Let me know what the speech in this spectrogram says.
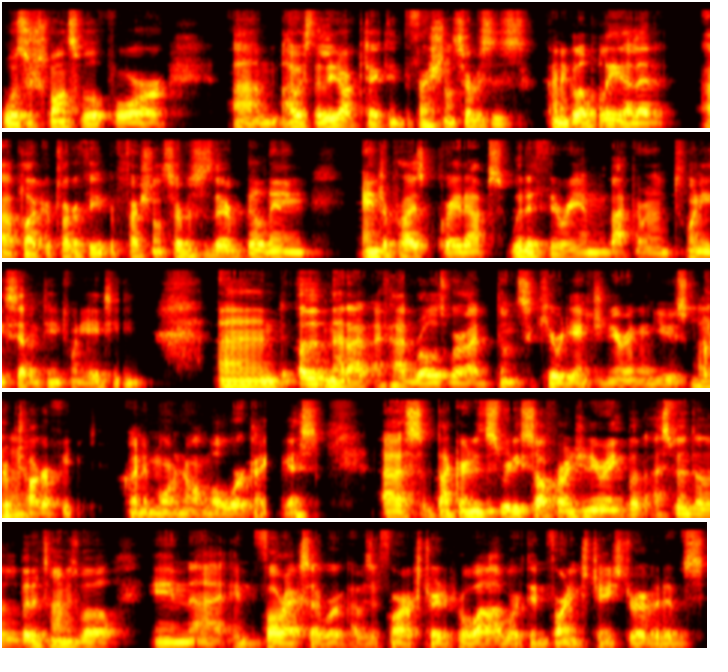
was responsible for. Um, I was the lead architect in professional services, kind of globally. I led uh, applied cryptography and professional services there, building enterprise grade apps with Ethereum back around 2017, 2018. And other than that, I've had roles where I've done security engineering and used mm-hmm. cryptography, kind of more normal work, I guess. Uh, so background is really software engineering, but I spent a little bit of time as well in uh, in forex. I, I was a forex trader for a while. I worked in foreign exchange derivatives,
